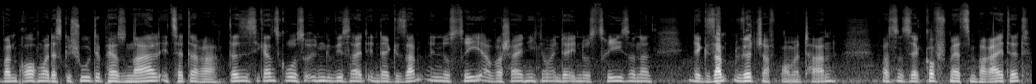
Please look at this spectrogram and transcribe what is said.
Wann brauchen wir das geschulte Personal etc.? Das ist die ganz große Ungewissheit in der gesamten Industrie, aber wahrscheinlich nicht nur in der Industrie, sondern in der gesamten Wirtschaft momentan, was uns sehr Kopfschmerzen bereitet.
